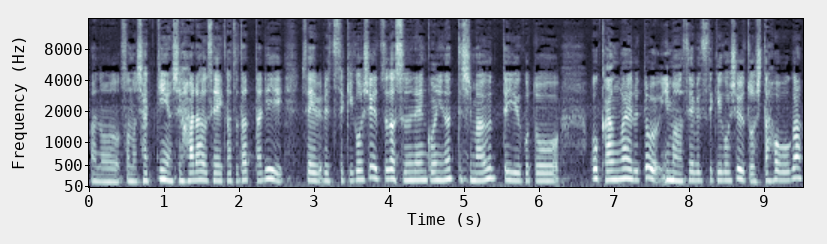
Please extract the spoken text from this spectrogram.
あの、その借金を支払う生活だったり、性別適合手術が数年後になってしまうっていうことを考えると、今性別適合手術をした方が、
